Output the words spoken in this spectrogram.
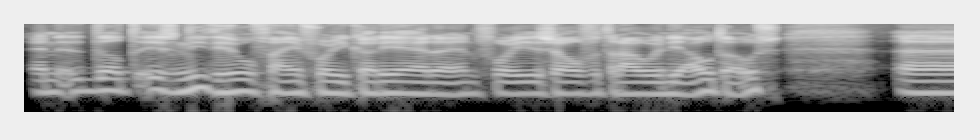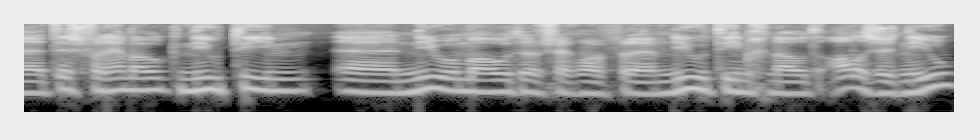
En dat is niet heel fijn voor je carrière en voor je zelfvertrouwen in die auto's. Uh, het is voor hem ook nieuw team, nieuwe motor, zeg maar voor hem, nieuwe teamgenoot. Alles is nieuw.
